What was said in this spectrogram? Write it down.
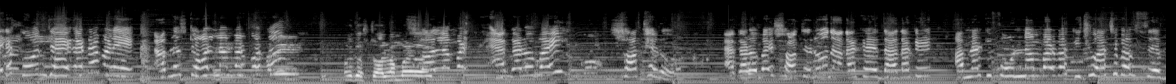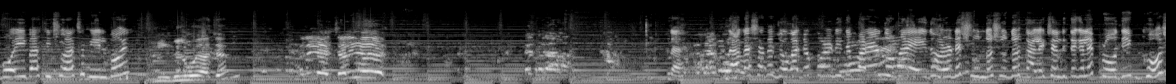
এটা কোন জায়গাটা? মানে আপনার স্টল নাম্বার কত? ওই তো স্টল নাম্বার স্টল নাম্বার এগারো বাই সতেরো। এগারো বাই সতেরো দাদাকে দাদাকে আপনার কি ফোন নাম্বার বা কিছু আছে বা সে- বই বা কিছু আছে বিল বই? বিল বই আছে। চালিয়ে। না। দাদার সাথে যোগাযোগ করে নিতে পারেন। তোমরা এই ধরনের সুন্দর সুন্দর কালেকশন নিতে গেলে প্রদীপ ঘোষ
